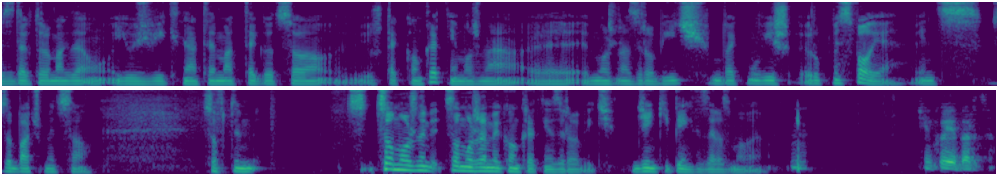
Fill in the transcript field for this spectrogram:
z dr Magdą Jóźwik na temat tego, co już tak konkretnie można, można zrobić, bo jak mówisz, róbmy swoje, więc zobaczmy, co, co w tym, co możemy, co możemy konkretnie zrobić. Dzięki piękne za rozmowę. Dziękuję bardzo.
